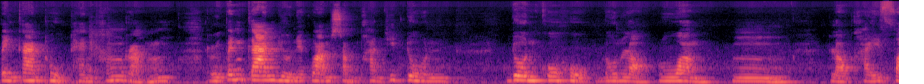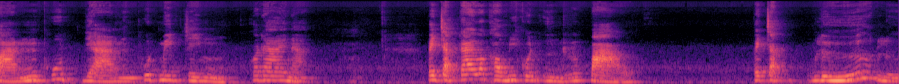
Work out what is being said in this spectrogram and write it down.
เป็นการถูกแทงข้างหลัง หรือเป็นการอยู่ในความสัมพันธ์ที่โดน โดนโกหก โดนหลอกลวง อืม หลอกไขฝันพูดอย่างหนึ่งพูดไม่จริงก็ได้นะ ไปจับได้ว่าเขามีคนอื่นหรือเปล่า ไปจับหรือหรือ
